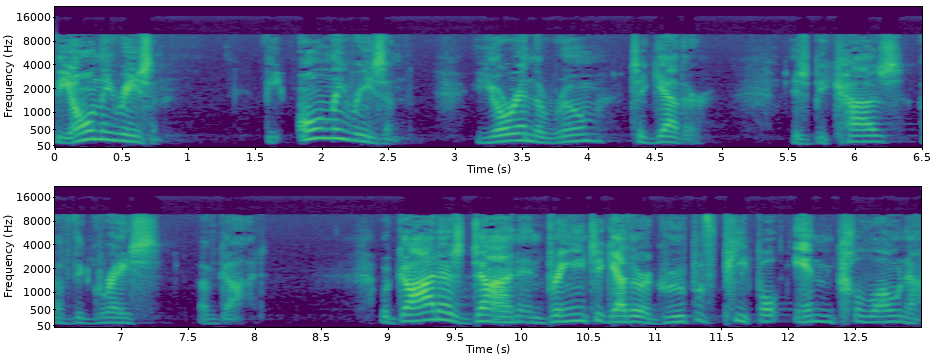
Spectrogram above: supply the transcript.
The only reason, the only reason you're in the room together is because of the grace of God. What God has done in bringing together a group of people in Kelowna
